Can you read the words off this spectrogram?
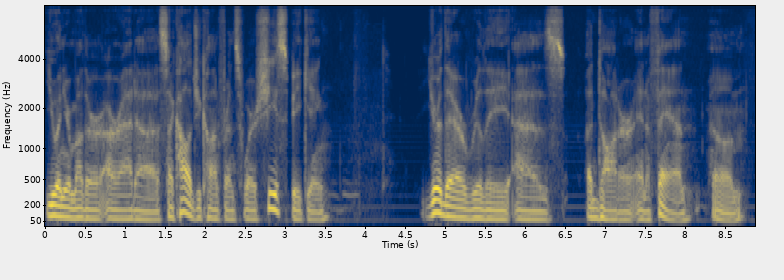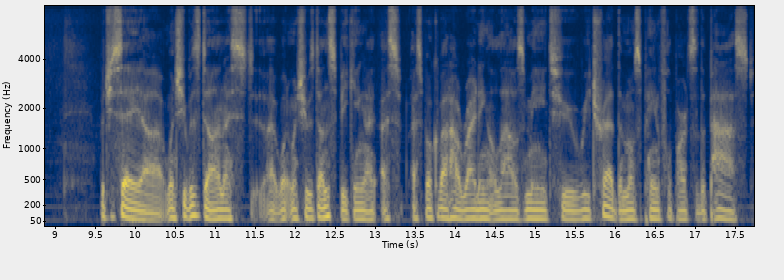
You and your mother are at a psychology conference where she's speaking. You're there really as a daughter and a fan. Um, but you say uh, when she was done, I st- I, when she was done speaking, I, I, I spoke about how writing allows me to retread the most painful parts of the past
